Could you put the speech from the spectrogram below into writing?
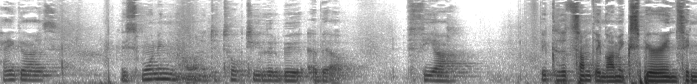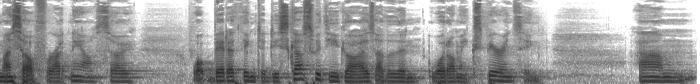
Hey guys, this morning I wanted to talk to you a little bit about fear because it's something I'm experiencing myself right now. So, what better thing to discuss with you guys other than what I'm experiencing? Um,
